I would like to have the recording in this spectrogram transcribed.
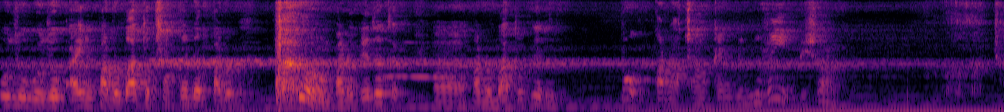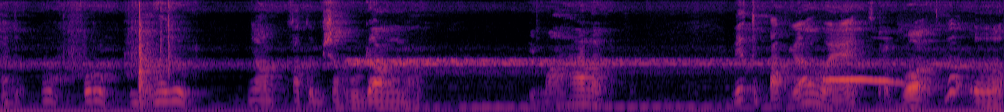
ujug-ujug aing padu batuk sakedeuk padu padu teh. Eh, Padu batuk kitu. Bu, kana cangkeng nyeri pisan. Cuma uh, uh, gimana yuk? Nyam kata bisa hudang mah. di mana Ini tempat gawe. Cirebon Heeh.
